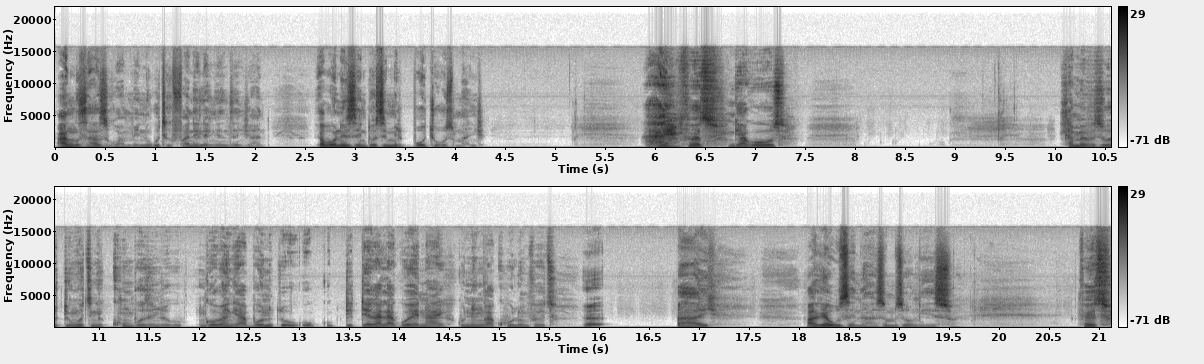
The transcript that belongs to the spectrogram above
Angizazi kwamina ukuthi kufanele ngenze njani. Yabona izinto zimilibhojozi manje. hayi mfethu ngiyakuzwa mhlambe bese udinga ukuthi ngikukhumbuze nje ngoba ngiyabona ukudideka la kuwena hayi kuningi kakhulu mfethu Hayi. Ake uze nazo umzongiswa. mfethu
